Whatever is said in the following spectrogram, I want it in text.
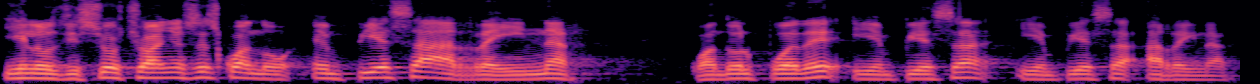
Y en los 18 años es cuando empieza a reinar, cuando él puede y empieza y empieza a reinar.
